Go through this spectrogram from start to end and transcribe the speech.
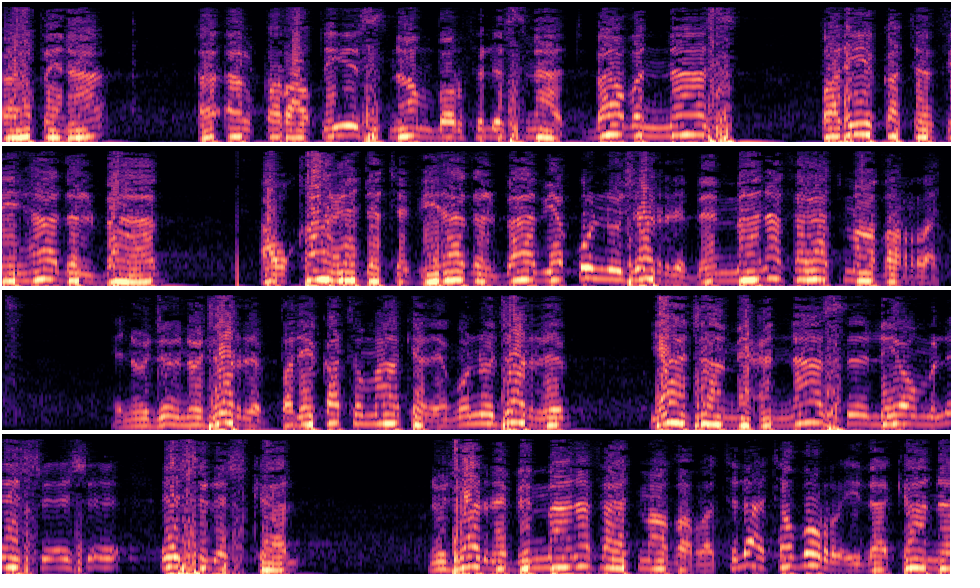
أعطنا القراطيس ننظر في الإسناد. بعض الناس طريقة في هذا الباب أو قاعدة في هذا الباب يقول نجرب إما نفعت ما ضرت. نجرب طريقتهم هكذا. يقول نجرب. يا جامع الناس اليوم إيش, إيش, إيش الإشكال؟ نجرب إما نفعت ما ضرت. لا تضر. إذا كان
